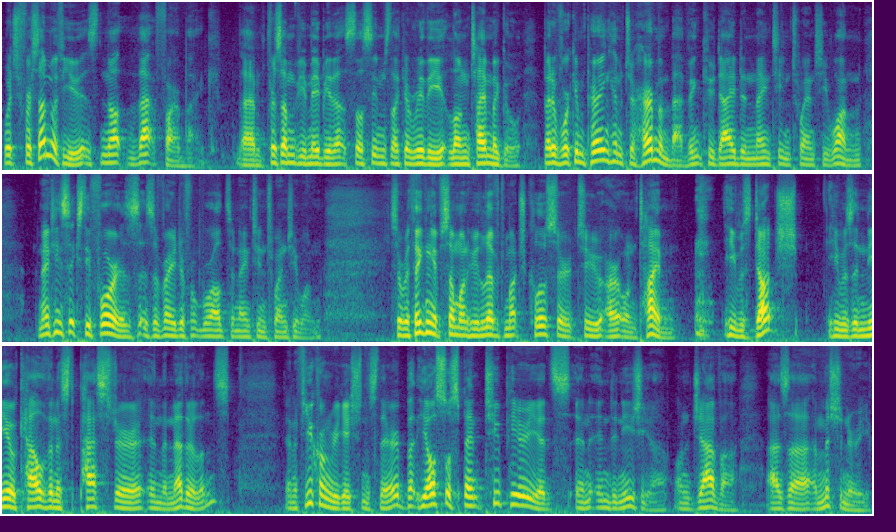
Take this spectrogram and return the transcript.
which for some of you is not that far back. Um, for some of you, maybe that still seems like a really long time ago. But if we're comparing him to Herman Bavinck, who died in 1921, 1964 is, is a very different world to 1921. So we're thinking of someone who lived much closer to our own time. he was Dutch, he was a neo Calvinist pastor in the Netherlands, in a few congregations there, but he also spent two periods in Indonesia, on Java, as a, a missionary.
